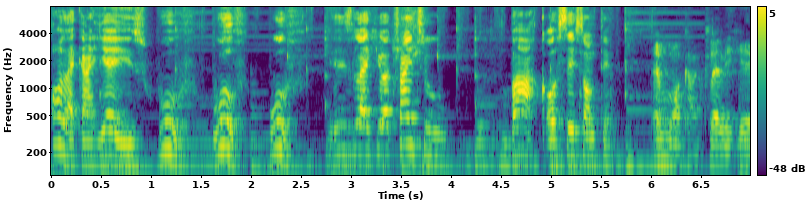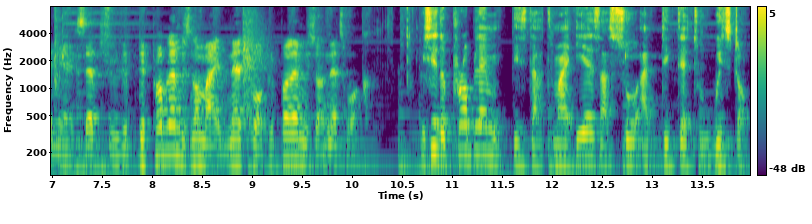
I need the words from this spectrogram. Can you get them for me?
All I can hear is wolf, wolf, wolf. It's like you are trying to bark or say something. Everyone can clearly hear me except you. The, the problem is not my network, the problem is your network. You see, the problem is that my ears are so addicted to wisdom.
